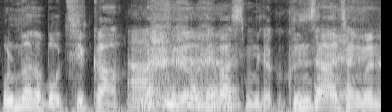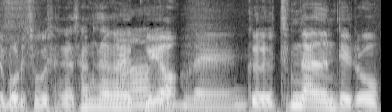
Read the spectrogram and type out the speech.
얼마나 멋질까라는 아. 생각을 해봤습니다. 그 근사한 장면을 머릿속에 생각- 상상을 했고요. 아, 네. 그 틈 나는 대로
